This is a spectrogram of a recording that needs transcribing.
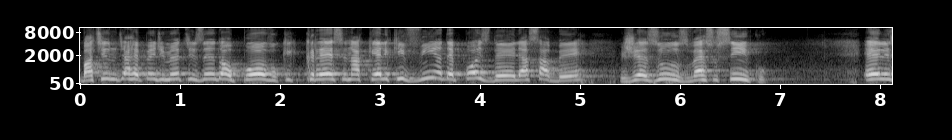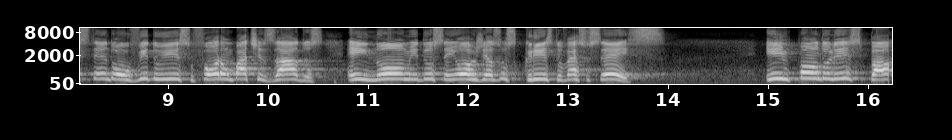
Batismo de arrependimento dizendo ao povo que cresce naquele que vinha depois dele, a saber, Jesus, verso 5. Eles, tendo ouvido isso, foram batizados em nome do Senhor Jesus Cristo, verso 6. Impondo-lhes Paulo,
